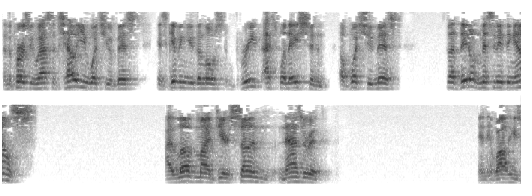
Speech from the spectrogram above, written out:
And the person who has to tell you what you missed is giving you the most brief explanation of what you missed so that they don't miss anything else. I love my dear son, Nazareth. And while he's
